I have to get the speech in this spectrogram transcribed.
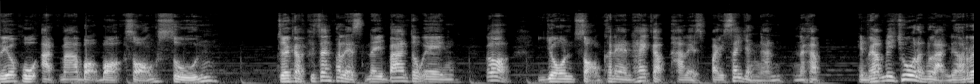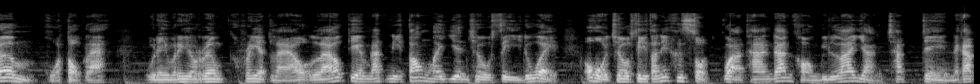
ลิเวอร์พูลอัดมาเบาๆ2-0 เจอกับคริสตันพาเลสในบ้านตัวเอง ก็โยน 2 คะแนนให้กับพาเลสไปซะอย่างนั้นนะครับ เห็นไหมครับในช่วงหลังๆเนี่ยเริ่มหัวตกแล้ว อูนยมารีเริ่มเครียดแล้ว แล้วเกมนัดนี้ต้องมาเยือนเชลซีด้วย โอ้โห เชลซีตอนนี้คือสดกว่าทางด้านของวิลล่าอย่างชัดเจนนะครับ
